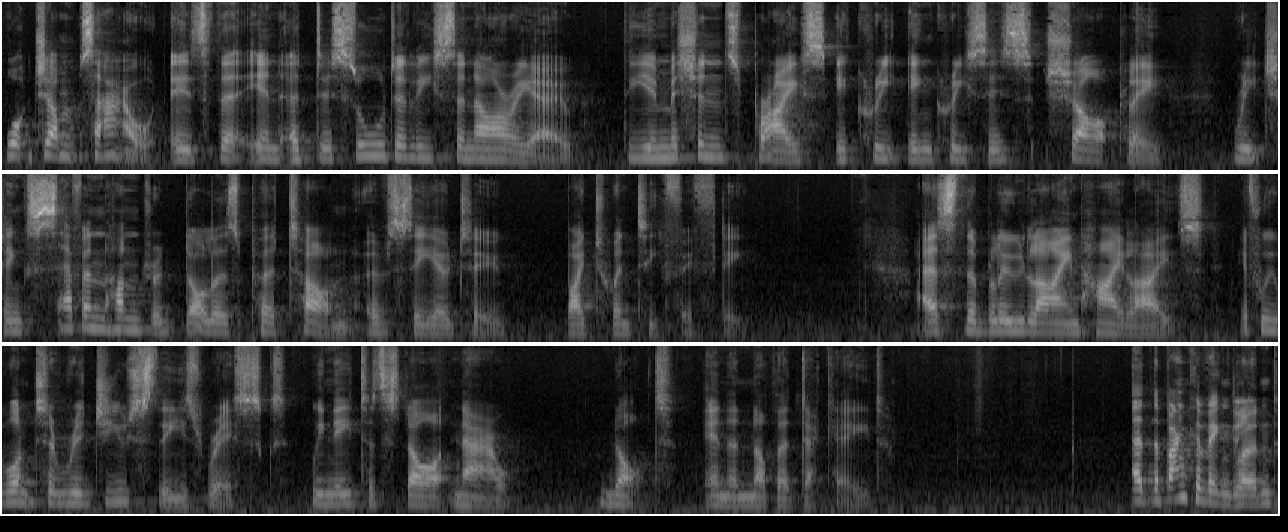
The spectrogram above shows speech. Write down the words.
What jumps out is that in a disorderly scenario, the emissions price increases sharply, reaching $700 per tonne of CO2 by 2050. As the blue line highlights, if we want to reduce these risks, we need to start now, not in another decade. At the Bank of England,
